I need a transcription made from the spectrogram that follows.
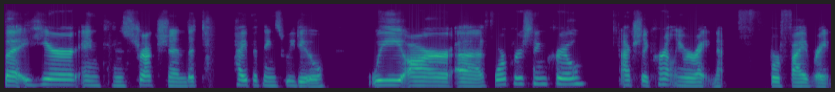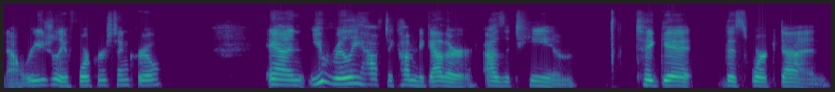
But here in construction the t- type of things we do we are a four person crew. Actually currently we're right now we're five right now. We're usually a four person crew. And you really have to come together as a team to get this work done.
